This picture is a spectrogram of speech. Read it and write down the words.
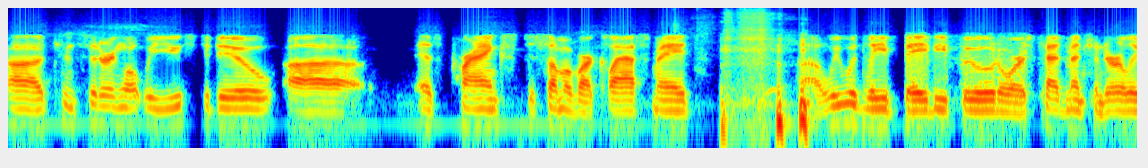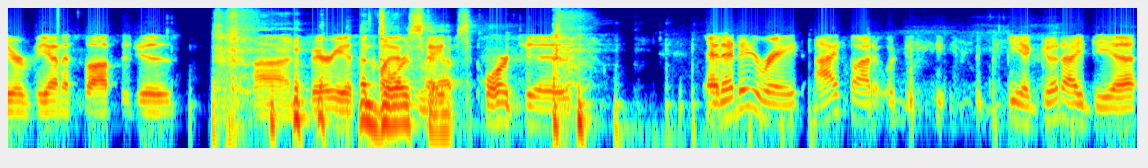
uh, considering what we used to do uh, as pranks to some of our classmates, uh, we would leave baby food, or as Ted mentioned earlier, Vienna sausages on various On classmates' doorsteps. porches. at any rate, I thought it would be, be a good idea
